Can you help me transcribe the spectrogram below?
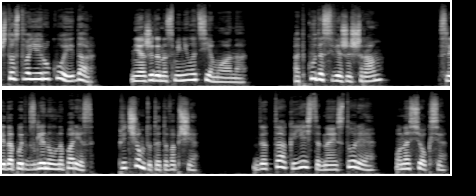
«Что с твоей рукой, Идар?» Неожиданно сменила тему она. «Откуда свежий шрам?» Следопыт взглянул на порез. «При чем тут это вообще?» «Да так, есть одна история». Он осекся.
